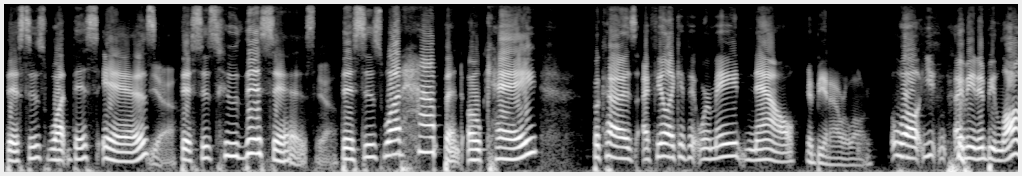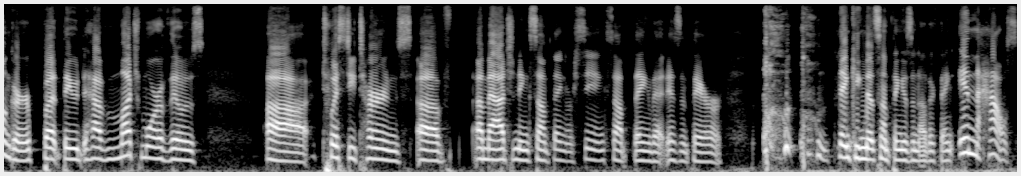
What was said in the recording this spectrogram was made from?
this is what this is. Yeah. This is who this is. Yeah. This is what happened. Okay. Because I feel like if it were made now, it'd be an hour long. well, you, I mean, it'd be longer, but they would have much more of those uh, twisty turns of imagining something or seeing something that isn't there, thinking that something is another thing in the house.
